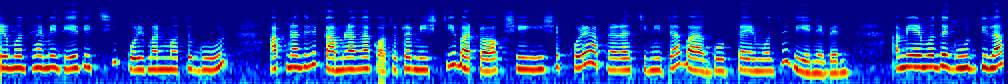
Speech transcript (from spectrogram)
এর মধ্যে আমি দিয়ে দিচ্ছি পরিমাণ মতো গুড়। আপনাদের কামরাঙা কতটা মিষ্টি বা টক সেই হিসেব করে আপনারা চিনিটা বা গুড়টা এর মধ্যে দিয়ে নেবেন। আমি এর মধ্যে গুড় দিলাম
